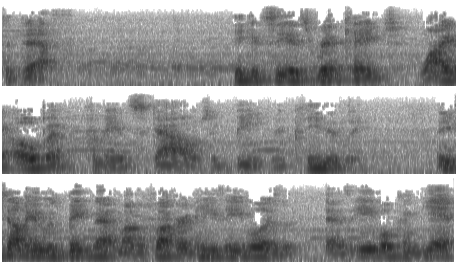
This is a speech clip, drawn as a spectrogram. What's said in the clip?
to death. He could see his rib cage wide open from being scourged and beat repeatedly. And you tell me who was beating that motherfucker, and he's evil as as evil can get.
